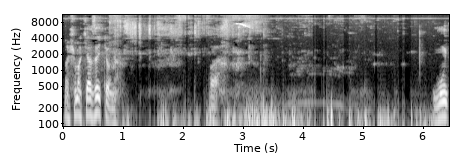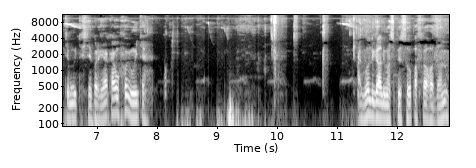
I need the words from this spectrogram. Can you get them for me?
Nós chamamos aqui azeitona. Ó. Muita, muita tempo aqui. A caiu foi muita. Aí vou ligar ali umas pessoas para ficar rodando.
